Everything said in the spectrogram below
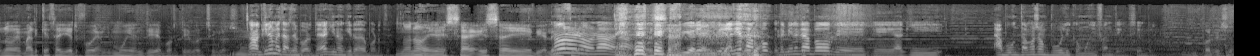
no, de Márquez ayer fue muy antideportivo, chicos. No, aquí no metas deporte, ¿eh? aquí no quiero deporte. No, no, esa, esa eh, violencia. No, no, no, nada, nada. Esa- Violencia. Violencia tampoco, tampoco que, que aquí apuntamos a un público muy infantil siempre. Por eso.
